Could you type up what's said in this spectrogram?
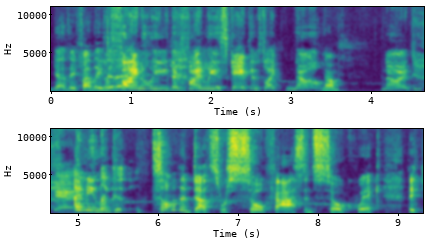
yeah, they finally did it. finally they finally escaped and it's like no No, No, you did. I mean, like some of the deaths were so fast and so quick that,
